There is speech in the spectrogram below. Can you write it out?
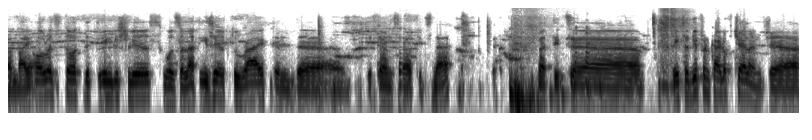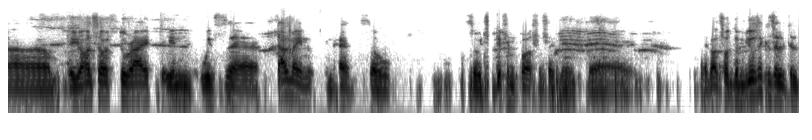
um, I always thought that English lyrics was a lot easier to write, and uh, it turns out it's not. but it's uh, it's a different kind of challenge. Uh, you also have to write in with uh, Talma in, in head, so so it's a different process, I think. Uh, and also the music is a little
